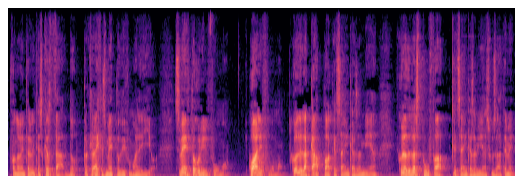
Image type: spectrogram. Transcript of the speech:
fondamentalmente scherzando perché non è che smetto di fumare io, smetto con il fumo. Quale fumo? Quello della K che c'è in casa mia, quello della stufa che c'è in casa mia, scusatemi.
